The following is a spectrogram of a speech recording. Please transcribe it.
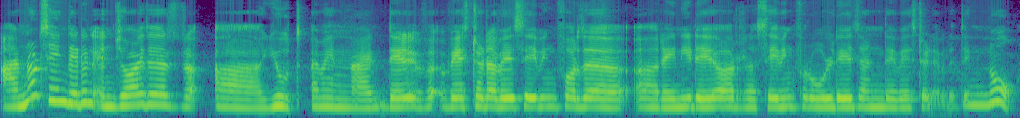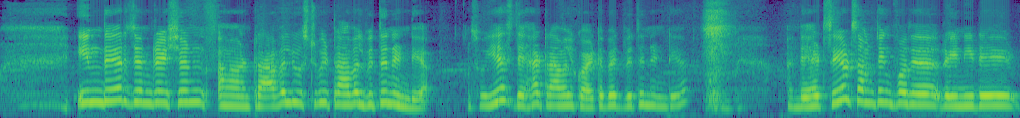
I'm not saying they didn't enjoy their uh, youth. I mean, I, they wasted away saving for the uh, rainy day or saving for old age and they wasted everything. No. In their generation, uh, travel used to be travel within India. So, yes, they had traveled quite a bit within India and they had saved something for the rainy day,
